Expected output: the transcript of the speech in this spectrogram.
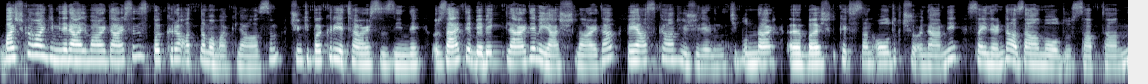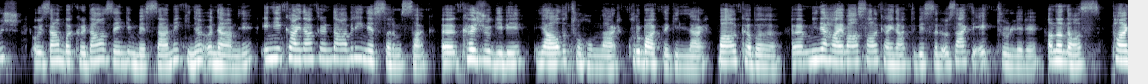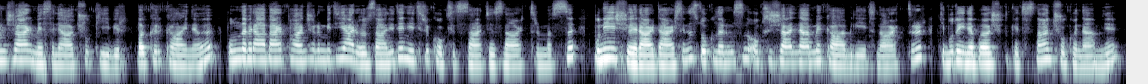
Başka hangi mineral var derseniz bakırı atlamamak lazım. Çünkü bakır yetersizliğinde özellikle bebeklerde ve yaşlılarda beyaz kan hücrelerinin ki bunlar e, bağışıklık açısından oldukça önemli sayılarında azalma olduğu saptanmış. O yüzden bakırdan zengin beslenmek yine önemli. En iyi kaynaklarından yine sarımsak, e, kaju gibi yağlı tohumlar, kuru baklagiller, bal kabağı, e, yine hayvansal kaynaklı besinler özellikle et türleri, ananas, Pancar mesela çok iyi bir bakır kaynağı. Bununla beraber pancarın bir diğer özelliği de nitrik oksit sentezini arttırması. Bu ne işe yarar derseniz dokularımızın oksijenlenme kabiliyetini arttırır ki bu da yine bağışıklık açısından çok önemli.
